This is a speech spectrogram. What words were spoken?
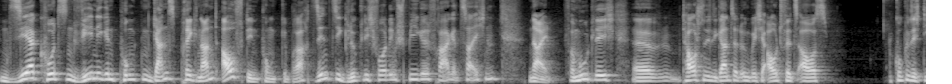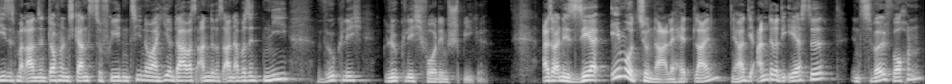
in sehr kurzen, wenigen Punkten ganz prägnant auf den Punkt gebracht. Sind Sie glücklich vor dem Spiegel? Fragezeichen. Nein, vermutlich äh, tauschen Sie die ganze Zeit irgendwelche Outfits aus gucken sich dieses Mal an, sind doch noch nicht ganz zufrieden, ziehen nochmal hier und da was anderes an, aber sind nie wirklich glücklich vor dem Spiegel. Also eine sehr emotionale Headline. Ja, die andere, die erste, in zwölf Wochen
